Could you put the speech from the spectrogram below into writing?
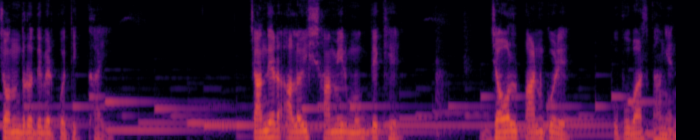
চন্দ্রদেবের প্রতীক্ষায়। চাঁদের আলোয় স্বামীর মুখ দেখে জল পান করে উপবাস ভাঙেন।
